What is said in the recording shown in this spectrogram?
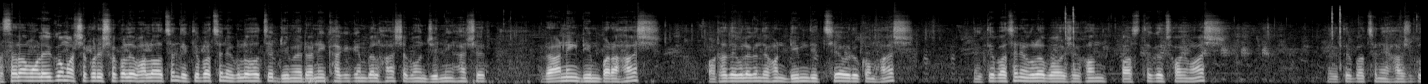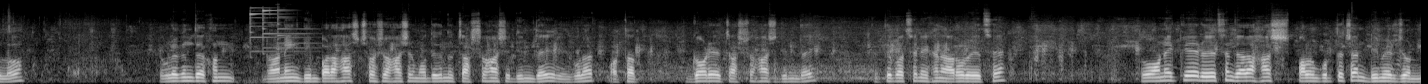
আসসালামু আলাইকুম, আশা করি সকলে ভালো আছেন। দেখতে পাচ্ছেন, এগুলো হচ্ছে ডিমের রানিং খাকি ক্যাম্বেল হাঁস এবং জিনিং হাঁসের রানিং ডিম পাড়া হাঁস। অর্থাৎ এগুলো কিন্তু এখন ডিম দিচ্ছে ওইরকম হাঁস। দেখতে পাচ্ছেন, এগুলো বয়স এখন পাঁচ থেকে ছয় মাস। দেখতে পাচ্ছেন এই হাঁসগুলো। এগুলো কিন্তু এখন রানিং ডিম পাড়া হাঁস ছশো হাঁসের মধ্যে কিন্তু চারশো হাঁসে ডিম দেয় রেগুলার। অর্থাৎ গড়ে চারশো হাঁস ডিম দেয়। দেখতে পাচ্ছেন, এখানে আরও রয়েছে। তো অনেকে রয়েছেন যারা হাঁস পালন করতে চান ডিমের জন্য।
